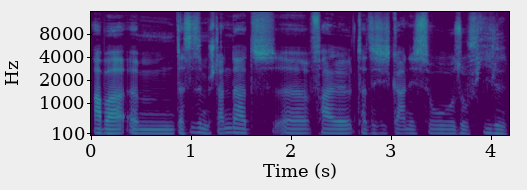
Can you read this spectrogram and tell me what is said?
Aber ähm, das ist im Standardfall äh, tatsächlich gar nicht so, so viel.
